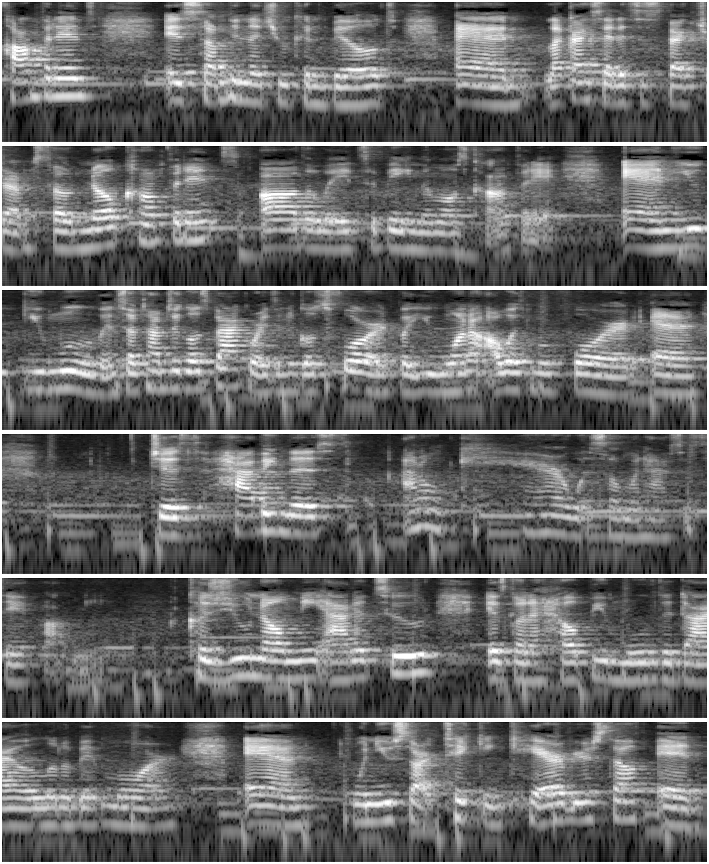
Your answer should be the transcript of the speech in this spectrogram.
confidence is something that you can build and like i said it's a spectrum so no confidence all the way to being the most confident and you you move and sometimes it goes backwards and it goes forward but you want to always move forward and just having this i don't care what someone has to say about me because you know me attitude is going to help you move the dial a little bit more. And when you start taking care of yourself and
